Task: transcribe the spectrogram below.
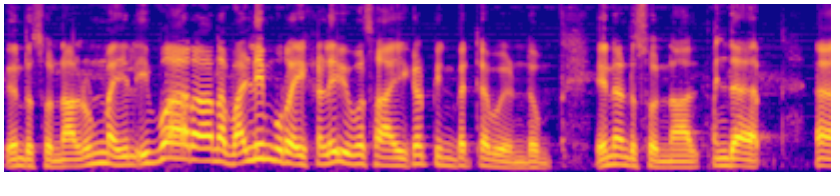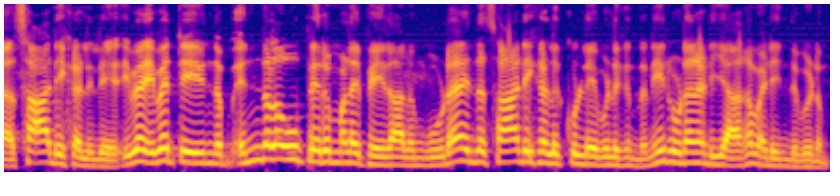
என்று சொன்னால் உண்மையில் இவ்வாறான வழிமுறைகளை விவசாயிகள் பின்பற்ற வேண்டும். என்னென்று சொன்னால் இந்த சாடிகளிலே. இவ இவற்றை இந்த எந்தளவு பெருமழை பெய்தாலும் கூட இந்த சாடிகளுக்குள்ளே விழுகின்ற நீர் உடனடியாக வடிந்து விடும்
